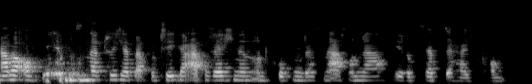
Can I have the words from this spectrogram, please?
Aber auch wir müssen natürlich als Apotheker abrechnen und gucken, dass nach und nach die Rezepte halt kommen.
